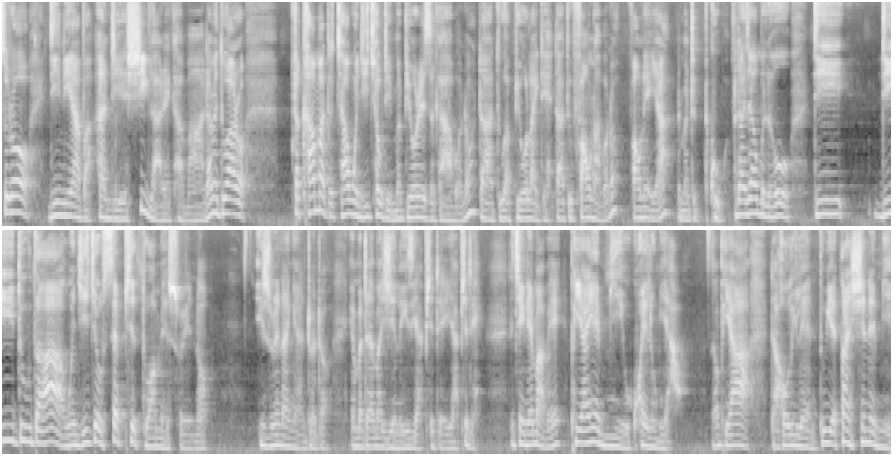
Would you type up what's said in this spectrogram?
ဆိုတော့ဒီနေရာပါအန်ဒီရရှိလာတဲ့ခါမှာဒါပေမဲ့ तू ကတော့တခါမှတခြားဝင်ကြီးချုပ်တွေမပြောတဲ့စကားပေါ့နော်ဒါ तू ကပြောလိုက်တယ်ဒါ तू ဖောင်းတာပေါ့နော်ဖောင်းတဲ့အရာနံပါတ်1တစ်ခုပေါ့ဒါကြောင့်မလို့ဒီဒီသူသာဝင်ကြီးချုပ်ဆက်ဖြစ်သွားမယ်ဆိုရင်တော့ဣသရေလနိုင်ငံအတွက်တော့အင်မတန်မှရင်လေးစရာဖြစ်တဲ့အရာဖြစ်တယ်။ ဒီချိန်ထဲမှာပဲဖခင်ရဲ့မြေကိုခွဲလို့မရအောင်။နော်ဖခင်ကဒါ Holy Land သူ့ရဲ့တန့်ရှင်းတဲ့မြေ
